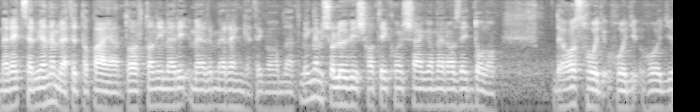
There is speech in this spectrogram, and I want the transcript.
Mert egyszerűen nem lehetett a pályán tartani, mert, mert, mert rengeteg a labdát. Még nem is a lövés hatékonysága, mert az egy dolog. De az, hogy, hogy, hogy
